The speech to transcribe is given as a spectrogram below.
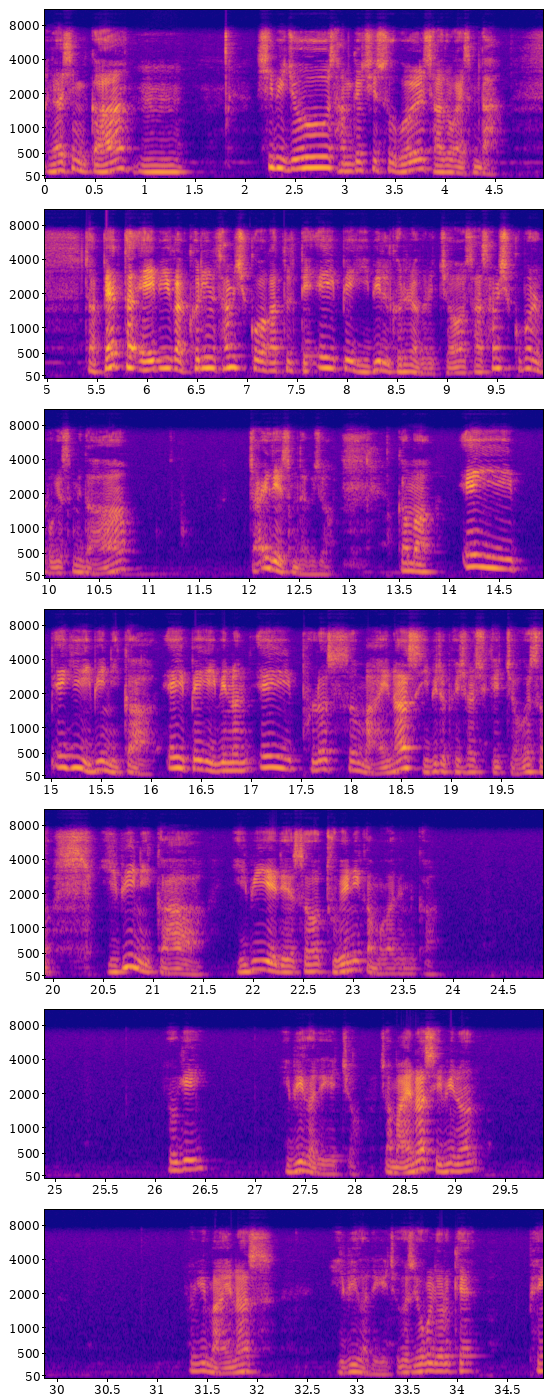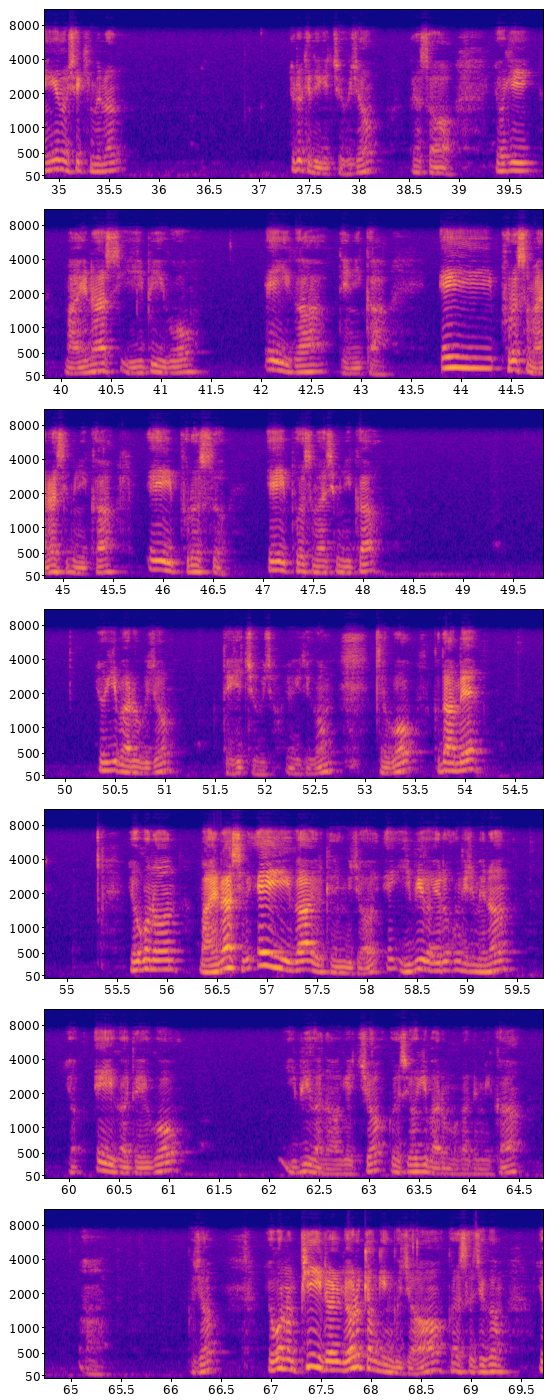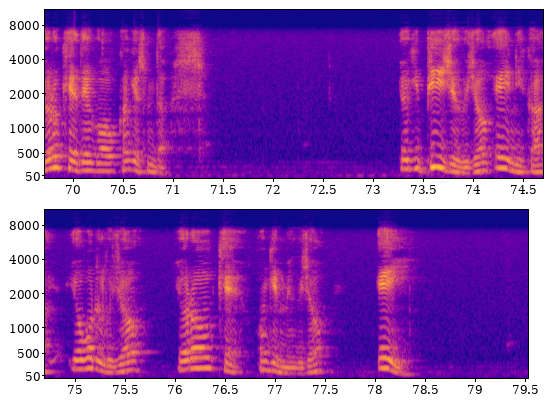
안녕하십니까. 음, 12주 3교시 수업을 시작하도록 하겠습니다. 자, 벡터 AB가 그림 39와 같을 때 A 빼기 2B를 그리라 그랬죠. 자, 39번을 보겠습니다. 자, 이렇게 되어 있습니다. 그죠? 그러니까 A 빼기 2B니까 A 빼기 2B는 A 플러스 마이너스 2B를 표시할 수 있겠죠. 그래서 2B니까 2B에 대해서 2배니까 뭐가 됩니까? 여기 2B가 되겠죠. 자, 마이너스 2B는 여기 마이너스 2b가 되겠죠. 그래서 이걸 이렇게 평행이동 시키면은 이렇게 되겠죠. 그죠? 그래서 여기 마이너스 2b이고 a가 되니까 a 플러스 마이너스 2니까 a 플러스 a 플러스 마이너스 2니까 여기 바로 그죠? 되겠죠. 그죠? 여기 지금 되고 그 다음에 요거는 마이너스 a가 이렇게 된 거죠. 2b가 이렇게 옮겨주면은 a가 되고 2b가 나오겠죠. 그래서 여기 바로 뭐가 됩니까? 어, 그죠? 요거는 b를 이렇게 옮긴 거죠. 그래서 지금 이렇게 되고 관계없습니다. 여기 b죠, 그죠? a니까 요거를 그죠? 이렇게 옮기면 그죠? a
